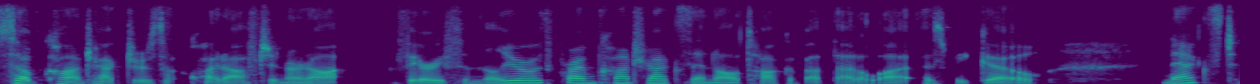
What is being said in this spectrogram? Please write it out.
subcontractors quite often are not very familiar with prime contracts, and I'll talk about that a lot as we go. Next.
